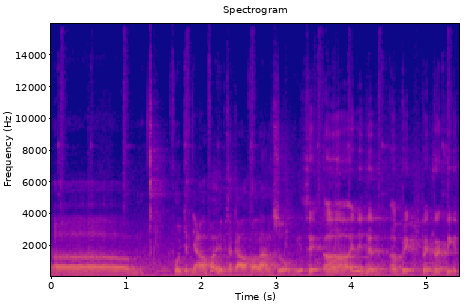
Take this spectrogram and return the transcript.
um, vouchernya Alpha ya bisa ke Alpha langsung gitu. Si, eh, ini kan eh, back, backtrack dikit.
